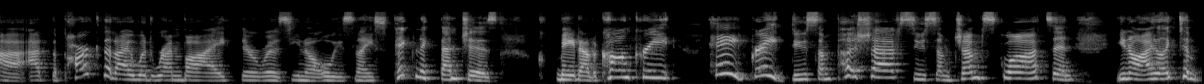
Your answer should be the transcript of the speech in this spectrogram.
uh, at the park that i would run by there was you know always nice picnic benches made out of concrete hey, great, do some push ups, do some jump squats. And, you know, I like to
